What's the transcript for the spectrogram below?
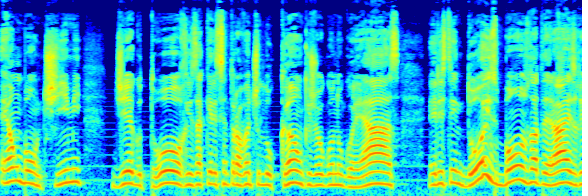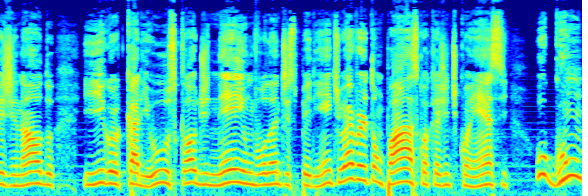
É um bom time. Diego Torres, aquele centroavante Lucão que jogou no Goiás, eles têm dois bons laterais, Reginaldo e Igor Carius, Claudinei, um volante experiente, o Everton Páscoa, que a gente conhece, o Gum,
